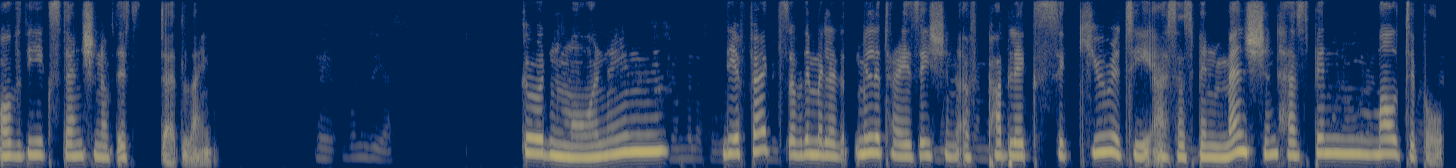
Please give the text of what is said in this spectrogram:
of the extension of this deadline. Good morning. The effects of the militarization of public security, as has been mentioned, has been multiple.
